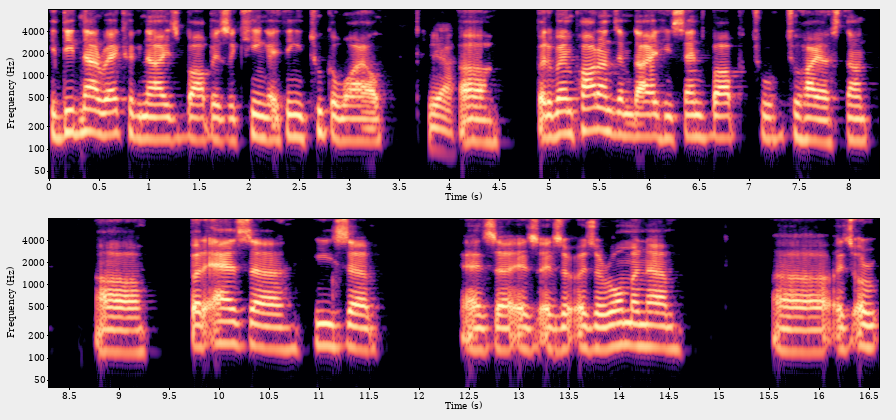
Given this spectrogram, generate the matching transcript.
he did not recognize Bob as a king. I think it took a while. yeah, Uh, but when Paranzem died, he sent Bob to to Hayastan. Uh, but as uh, he's uh, as uh, as as a, as a Roman um, uh, is or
